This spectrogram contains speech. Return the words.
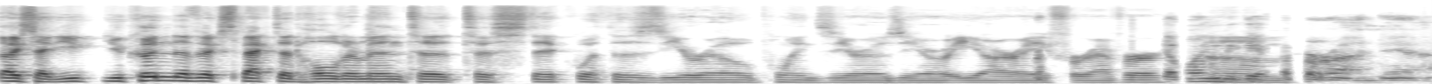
like I said, you, you couldn't have expected Holderman to to stick with a 0.00 ERA forever. going to give Um, up a run, yeah.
